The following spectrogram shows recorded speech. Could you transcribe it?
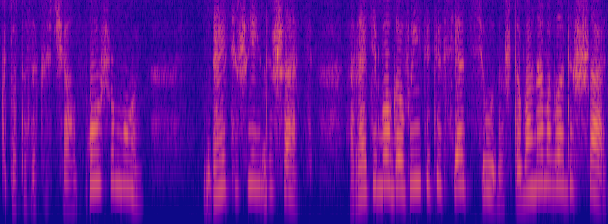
Кто-то закричал, «Боже мой, дайте же ей дышать! Ради Бога, выйдите все отсюда, чтобы она могла дышать!»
